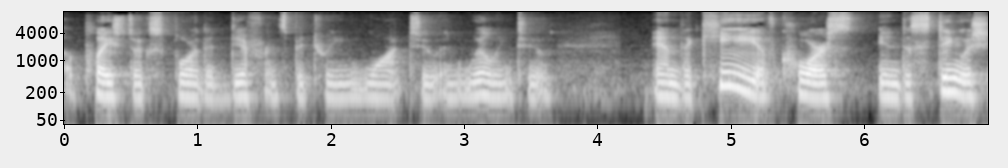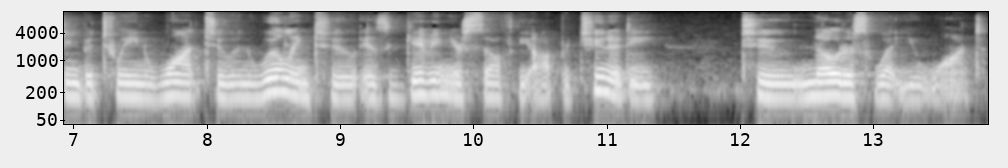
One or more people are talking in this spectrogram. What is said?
uh, place to explore the difference between want to and willing to. And the key, of course, in distinguishing between want to and willing to is giving yourself the opportunity to notice what you want.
